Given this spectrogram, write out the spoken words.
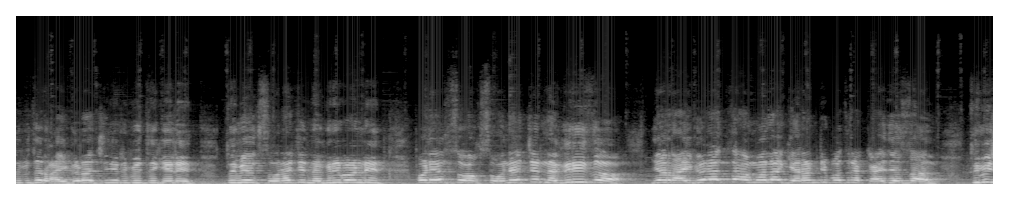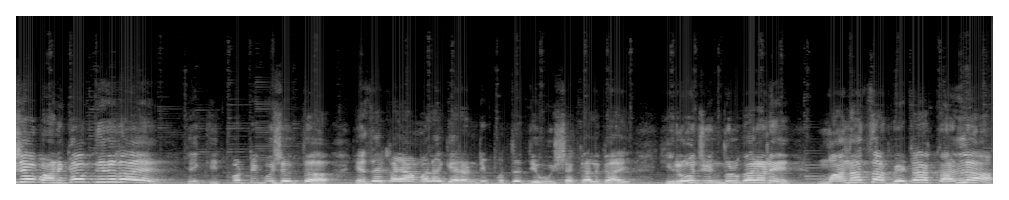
तुम्ही तर रायगडाची निर्मिती केलीत. तुम्ही एक सोन्याची नगरी बांधलीत. पण या सो- सोन्याच्या नगरीचं या रायगडाचं आम्हाला गॅरंटी पत्र काय देसाल तुम्ही जे बांधकाम दिलेलं आहे हे कितपत टिकू शकतं? याचं काय आम्हाला गॅरंटी पद्धत देऊ शकाल काय? हिरोजी इंदुलकराने मानाचा फेटा काढला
